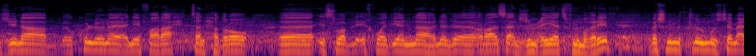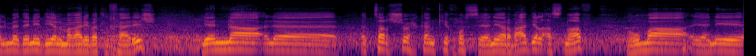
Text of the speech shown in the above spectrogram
جينا كلنا يعني فرح حتى نحضروا آه، اصواب الاخوه ديالنا هنا رؤساء الجمعيات في المغرب باش نمثلوا المجتمع المدني ديال المغاربه الخارج. لأن الترشح كان كيخص يعني أربعة ديال الأصناف هما يعني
